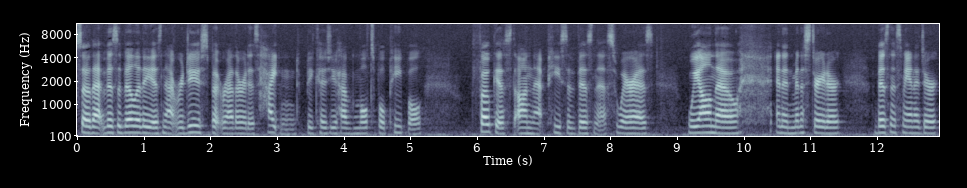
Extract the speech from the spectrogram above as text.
So that visibility is not reduced, but rather it is heightened because you have multiple people focused on that piece of business. Whereas we all know an administrator, business manager,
